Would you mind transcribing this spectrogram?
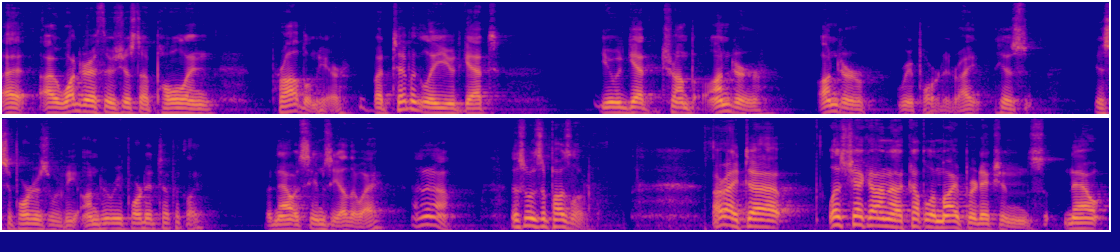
I, I wonder if there's just a polling problem here. But typically you'd get you would get Trump under underreported, right? His his supporters would be underreported typically. But now it seems the other way. I don't know. This one's a puzzler. All right, uh, let's check on a couple of my predictions. Now,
